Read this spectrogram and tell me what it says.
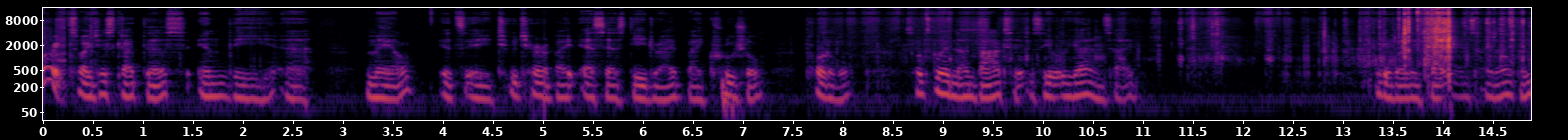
All right, so I just got this in the uh, mail. It's a two terabyte SSD drive by Crucial Portable. So let's go ahead and unbox it and see what we got inside. I think I've already got one side open.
